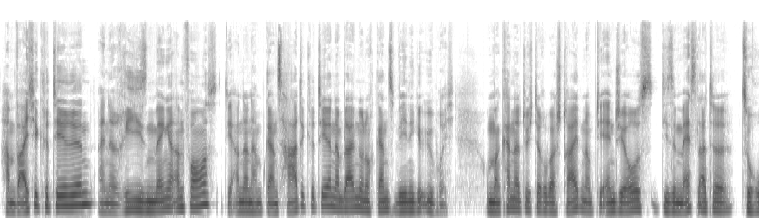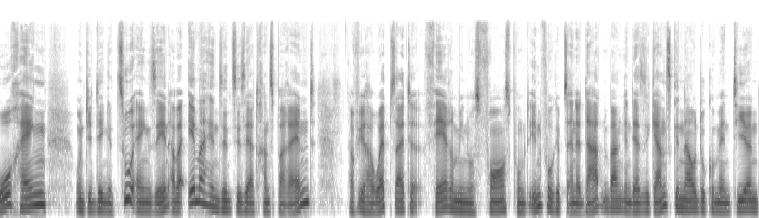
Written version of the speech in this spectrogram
haben weiche Kriterien, eine Riesenmenge an Fonds, die anderen haben ganz harte Kriterien, dann bleiben nur noch ganz wenige übrig. Und man kann natürlich darüber streiten, ob die NGOs diese Messlatte zu hoch hängen und die Dinge zu eng sehen, aber immerhin sind sie sehr transparent. Auf ihrer Webseite faire-fonds.info gibt es eine Datenbank, in der sie ganz genau dokumentieren,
